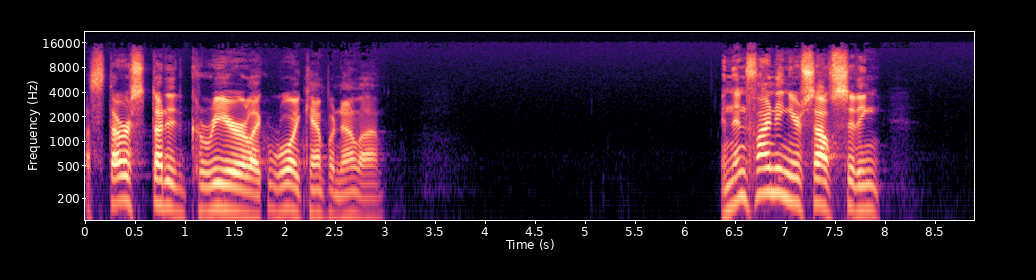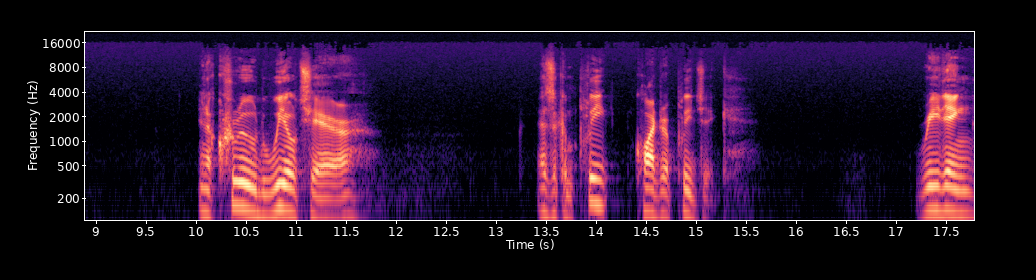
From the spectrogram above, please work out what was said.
a star studded career like Roy Campanella? And then finding yourself sitting in a crude wheelchair as a complete quadriplegic, reading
